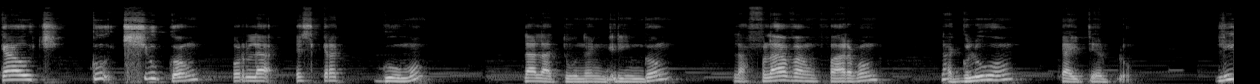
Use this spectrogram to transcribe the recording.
caoutchoucon por la scratgumo, la latunan gringon, la flavan farbon, la gluon kaj tiel plu. Li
